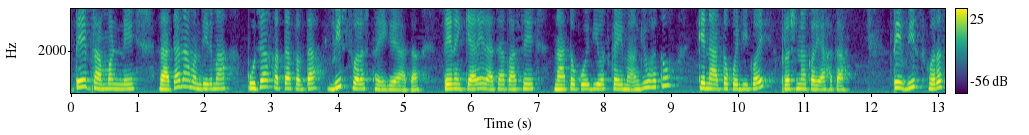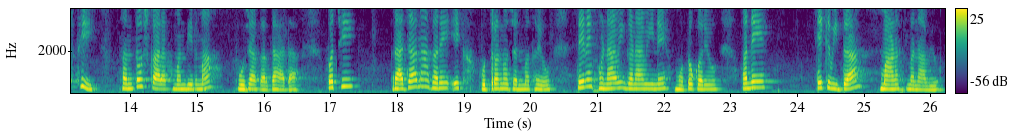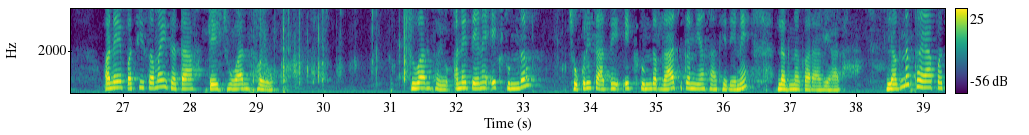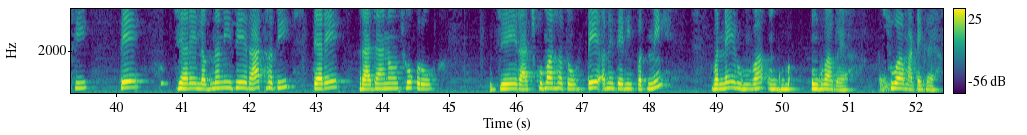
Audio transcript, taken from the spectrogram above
તે બ્રાહ્મણને રાજાના મંદિરમાં પૂજા કરતાં કરતાં વીસ વર્ષ થઈ ગયા હતા. તેણે ક્યારેય રાજા પાસે ના તો કોઈ દિવસ કંઈ માંગ્યું હતું? કે ના તો કોઈ દી કોઈ પ્રશ્ન કર્યા હતા. તે વીસ વર્ષથી સંતોષકારક મંદિરમાં પૂજા કરતા હતા. પછી રાજાના ઘરે એક પુત્રનો જન્મ થયો. તેણે ભણાવી ગણાવીને મોટો કર્યો અને એક વિદ્વાન માણસ બનાવ્યો. અને પછી સમય જતાં તે જુવાન થયો. જુવાન થયો અને તેણે એક સુંદર છોકરી સાથે, એક સુંદર રાજકન્યા સાથે તેને લગ્ન કરાવ્યા. લગ્ન થયા પછી તે જ્યારે લગ્નની જે રાત હતી, ત્યારે રાજાનો છોકરો જે રાજકુમાર હતો તે અને તેની પત્ની બંને રૂમમાં ઊંઘવા ગયા, સૂવા માટે ગયા.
